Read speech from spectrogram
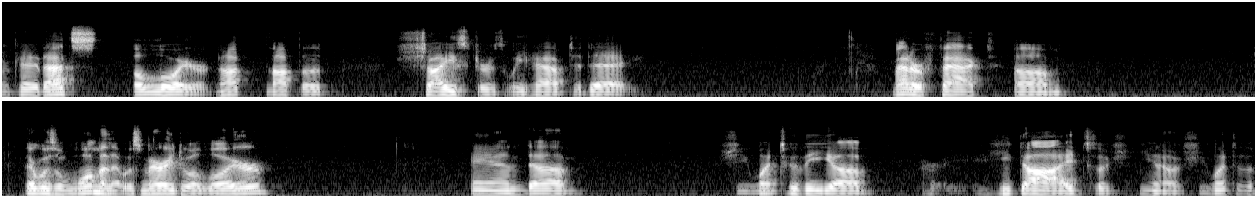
Okay, that's a lawyer, not not the shysters we have today. Matter of fact, um, there was a woman that was married to a lawyer, and uh, she went to the uh, her, he died so she, you know she went to the,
